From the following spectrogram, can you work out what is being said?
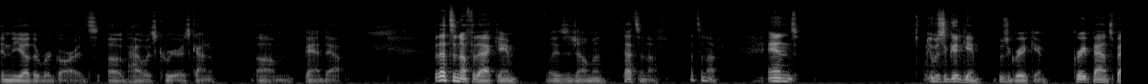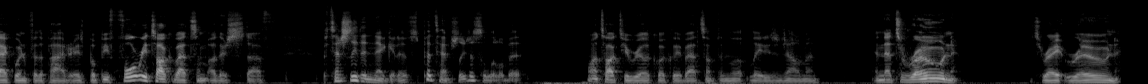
in the other regards of how his career has kind of um, panned out. But that's enough of that game, ladies and gentlemen. That's enough. That's enough. And it was a good game. It was a great game. Great bounce back win for the Padres. But before we talk about some other stuff, potentially the negatives, potentially just a little bit, I want to talk to you real quickly about something, ladies and gentlemen. And that's Rhone. That's right, Rhone.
